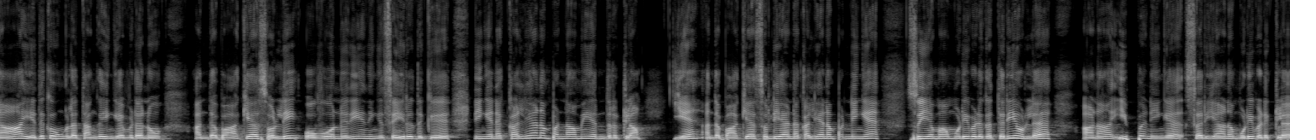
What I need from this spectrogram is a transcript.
நான் எதுக்கு உங்களை தங்க இங்கே விடணும்? அந்த பாக்கியா சொல்லி ஒவ்வொன்றதையும் நீங்கள் செய்கிறதுக்கு நீங்கள் என்னை கல்யாணம் பண்ணாமே இருந்திருக்கலாம். ஏன் அந்த பாக்கியா சொல்லி என்னை கல்யாணம் பண்ணீங்க? சுயமாக முடிவெடுக்க தெரியும்ல. ஆனால் இப்போ நீங்கள் சரியான முடிவெடுக்கல.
